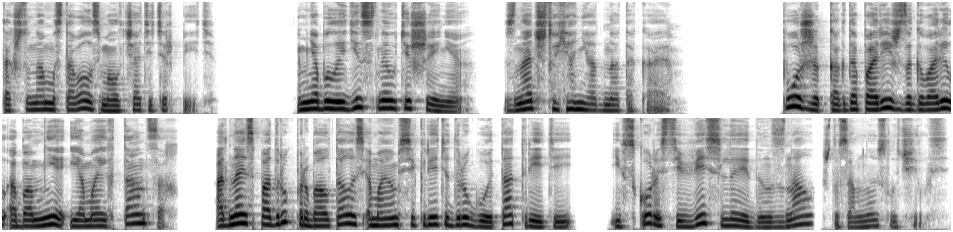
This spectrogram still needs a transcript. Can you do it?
так что нам оставалось молчать и терпеть. У меня было единственное утешение – знать, что я не одна такая. Позже, когда Париж заговорил обо мне и о моих танцах, одна из подруг проболталась о моем секрете другой, та третьей, и в скорости весь Лейден знал, что со мной случилось.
